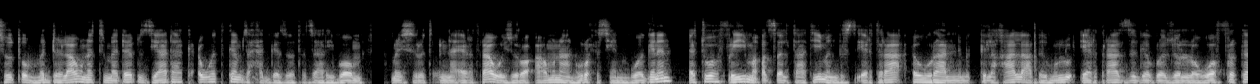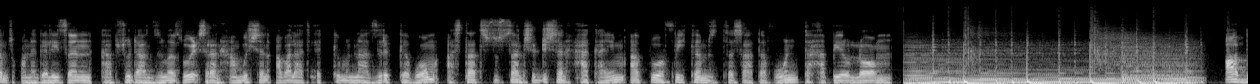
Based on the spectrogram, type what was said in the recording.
ስጡም ምድላው ነቲ መደብ ዝያዳ ክዕወት ከም ዘሓገዞ ተዛሪቦም ሚኒስትሪ ጥዕና ኤርትራ ወይዘሮ ኣሙና ኑር ሕሴን ብወገነን እቲ ወፍሪ መቐፀልታቲ መንግስቲ ኤርትራ ዕውራን ንምክልኻል ኣብ ሙሉእ ኤርትራ ዝገብሮ ዘሎ ወፍሪ ከም ዝኾነ ገሊፀን ካብ ሱዳን ዝመፁ 25 ኣባላት ሕክምና ዝርከብዎም ኣስታት 66 ሓካይም ኣብቲ ወፍሪ ከም ዝተሳተፉ እውን ተሓቢሩሎም ኣብ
